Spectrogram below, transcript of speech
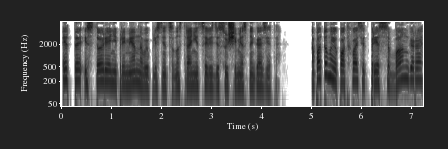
Эта история непременно выплеснется на странице вездесущей местной газеты. А потом ее подхватит пресса Бангара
